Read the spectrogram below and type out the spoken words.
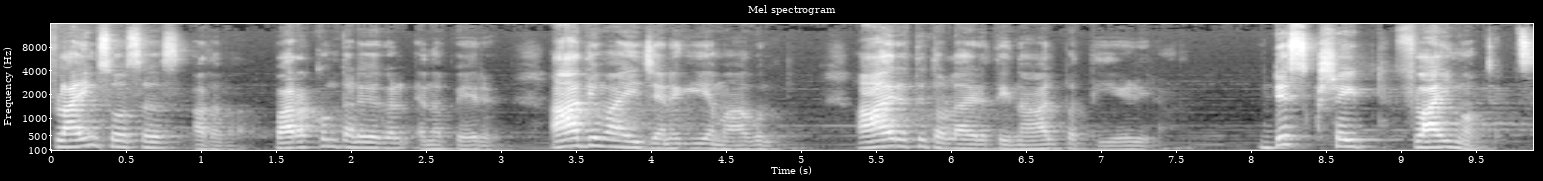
ഫ്ലൈയിങ് സോസേഴ്സ് അഥവാ പറക്കും തളികകൾ എന്ന പേര് ആദ്യമായി ജനകീയമാകുന്നത് ആയിരത്തി തൊള്ളായിരത്തി നാൽപ്പത്തി ഏഴിലാണ് ഡിസ്ക് ഷേപ്ഡ് ഫ്ലൈയിങ് ഓബ്ജക്ട്സ്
